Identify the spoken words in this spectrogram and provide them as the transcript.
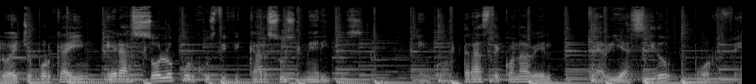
lo hecho por Caín era solo por justificar sus méritos, en contraste con Abel que había sido por fe.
